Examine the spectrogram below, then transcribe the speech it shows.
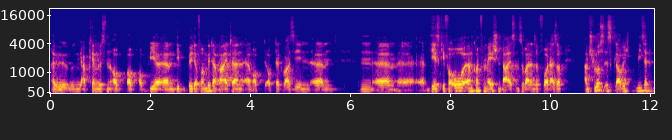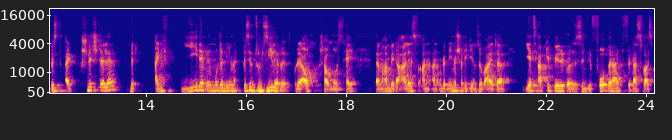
weil wir irgendwie abklären müssen, ob, ob, ob wir ähm, die Bilder von Mitarbeitern, ähm, ob, ob da quasi ein, ähm, ein ähm, äh, DSGVO-Confirmation ähm, da ist und so weiter und so fort. Also am Schluss ist, glaube ich, wie gesagt, du bist eine Schnittstelle mit eigentlich jedem im Unternehmen, bis hin zum C-Level, wo du auch schauen musst, hey, ähm, haben wir da alles an, an Unternehmensstrategie und so weiter jetzt abgebildet oder sind wir vorbereitet für das, was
